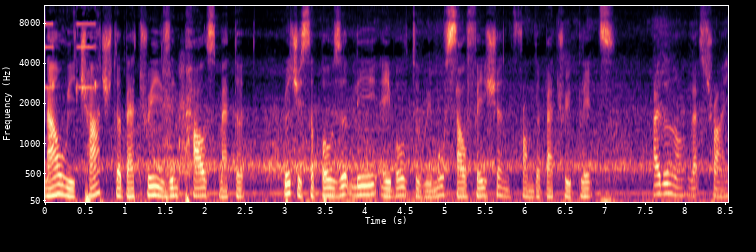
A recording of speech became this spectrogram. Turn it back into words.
Now we charge the battery using pulse method, which is supposedly able to remove sulfation from the battery plates. I don't know, let's try.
